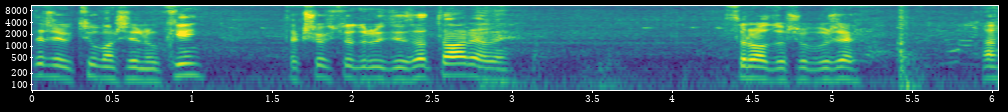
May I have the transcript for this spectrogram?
Держи в цю машину вкинь. Так що все, друзі, затарили. Сразу, щоб уже. А?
